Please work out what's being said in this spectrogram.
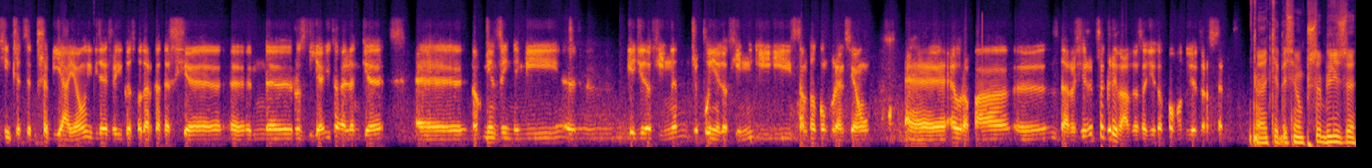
Chińczycy przebijają i widać, że ich gospodarka też się rozwija i to LNG no, między innymi jedzie do Chin, czy płynie do Chin i, i z tamtą konkurencją e, Europa e, zdarza się, że przegrywa. W zasadzie to powoduje wzrost cen. Kiedy się przybliży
